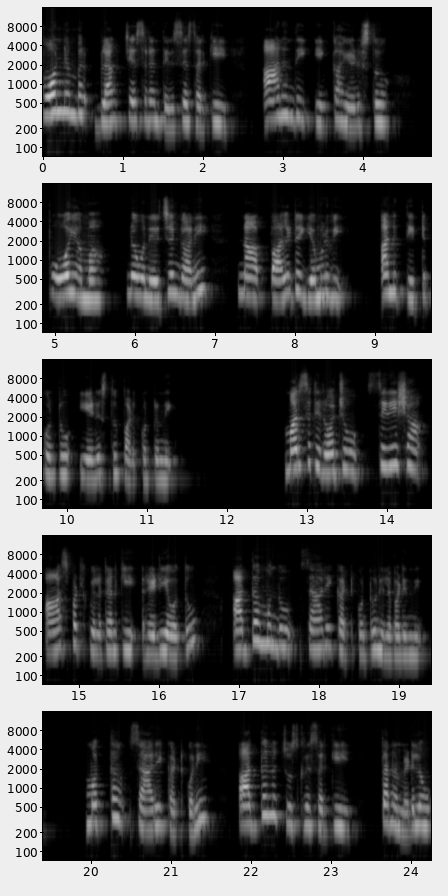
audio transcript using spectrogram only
ఫోన్ నెంబర్ బ్లాంక్ చేశాడని తెలిసేసరికి ఆనంది ఇంకా ఏడుస్తూ పోయమ్మా నువ్వు నిజంగానే నా పాలిట యముడివి అని తిట్టుకుంటూ ఏడుస్తూ పడుకుంటుంది. మరుసటి రోజు శిరీష హాస్పిటల్కి వెళ్ళటానికి రెడీ అవుతూ అద్దం ముందు శారీ కట్టుకుంటూ నిలబడింది. మొత్తం శారీ కట్టుకొని అద్దంలో చూసుకునేసరికి తన మెడలో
